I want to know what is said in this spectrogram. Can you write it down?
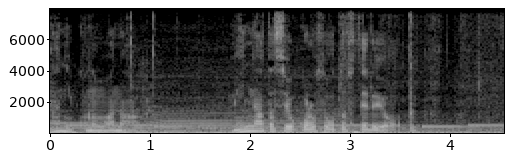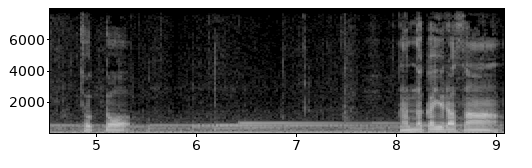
何この罠。みんな私を殺そうとしてるよ。ちょっと。なんだかゆらさん。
